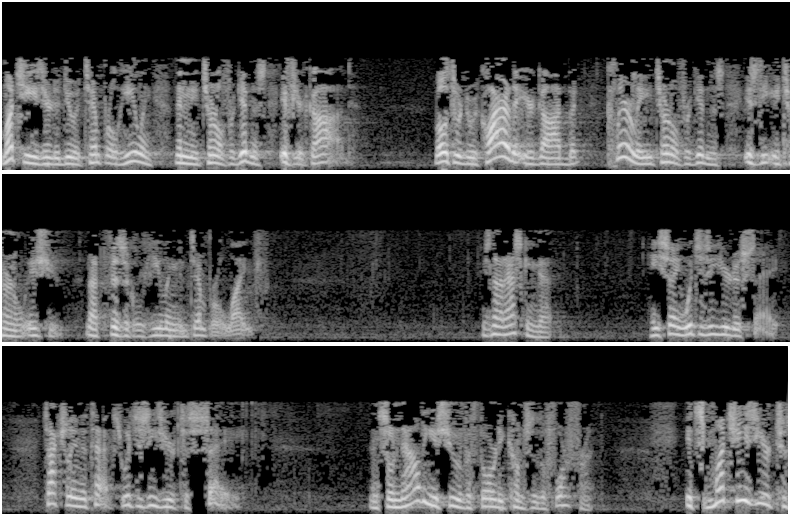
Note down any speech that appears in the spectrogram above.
Much easier to do a temporal healing than an eternal forgiveness if you're God. Both would require that you're God, but clearly eternal forgiveness is the eternal issue, not physical healing and temporal life. He's not asking that. He's saying, which is easier to say? It's actually in the text. Which is easier to say? And so now the issue of authority comes to the forefront. It's much easier to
